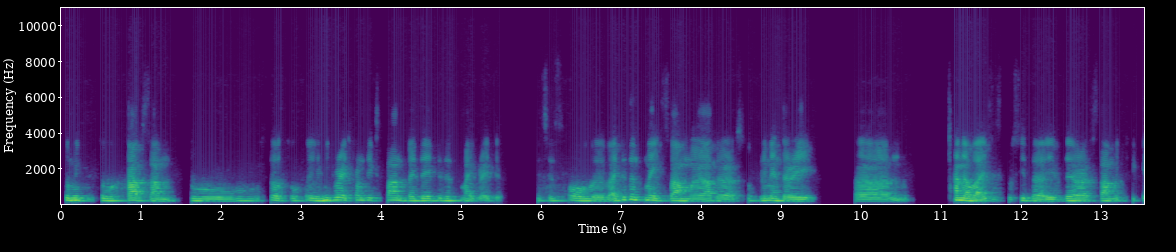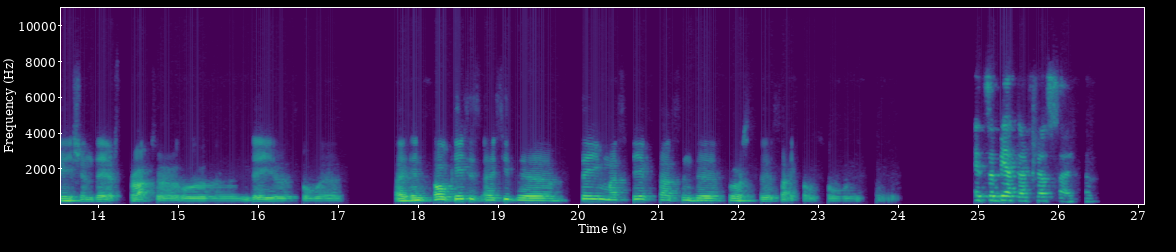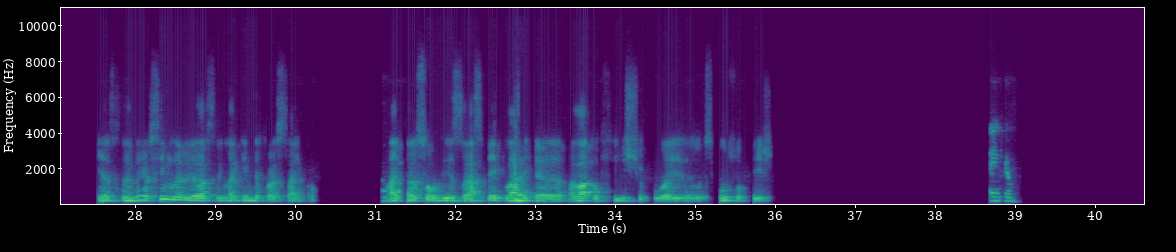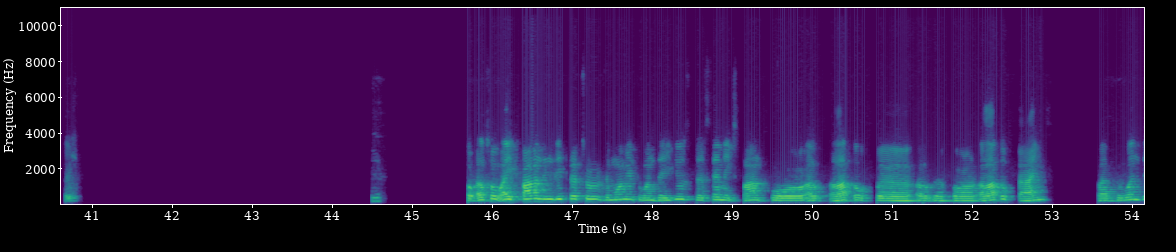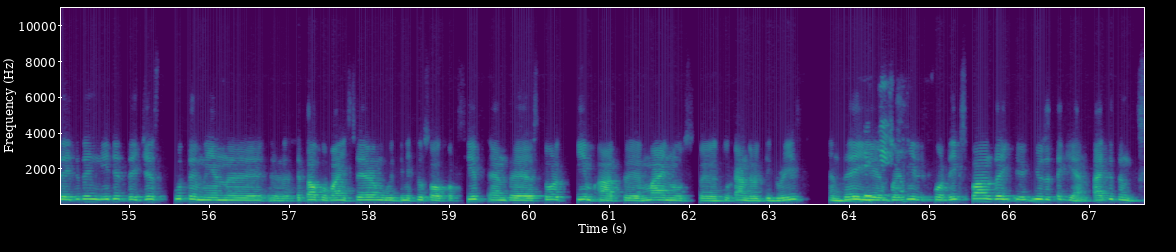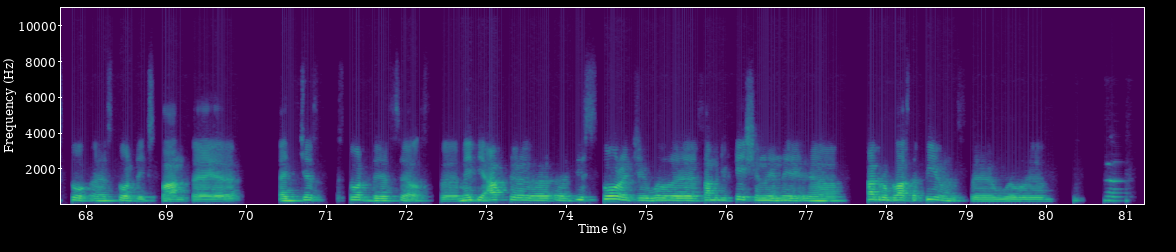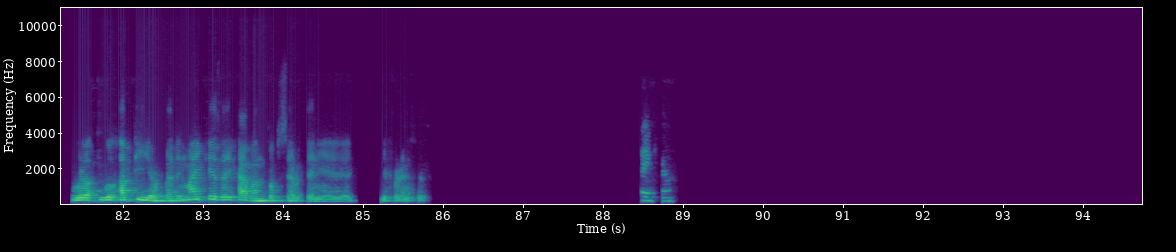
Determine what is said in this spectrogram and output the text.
to, to have some to cells to uh, migrate from the explant, but they didn't migrate it. This is all. Uh, I didn't make some uh, other supplementary um, analysis to see the, if there are some modification their structure or their. So, uh, in all cases, I see the same aspect as in the first uh, cycle. So uh, it's a better first cycle. Yes, they are similar like in the first cycle. I also this aspect like uh, a lot of fish, uh, schools of fish. Thank you. So also I found in literature the moment when they use the same explant for a, a lot of uh, uh, for a lot of times, but when they didn't need it, they just put them in uh, fetal bovine serum with dimethyl sulfoxide and uh, stored him at uh, minus, uh, 200 degrees. And they, uh, when needed for the explant, they uh, use it again. I didn't store, store the explant. I just stored the cells. Uh, maybe after uh, uh, this storage, will some modification in the fibroblast appearance will will, will appear, but in my case, I haven't observed any differences. Thank you.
